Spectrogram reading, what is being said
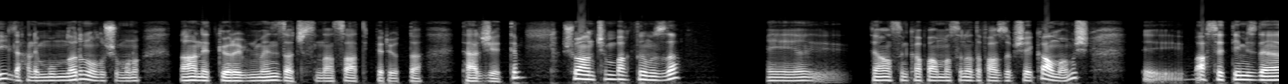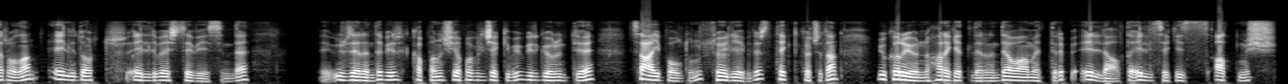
değil de hani mumların oluşumunu daha net görebilmeniz açısından saatlik periyotta tercih ettim. Şu an için baktığımızda Seansın kapanmasına da fazla bir şey kalmamış. E, bahsettiğimiz değer olan 54-55 seviyesinde e, üzerinde bir kapanış yapabilecek gibi bir görüntüye sahip olduğunu söyleyebiliriz. Teknik açıdan yukarı yönlü hareketlerini devam ettirip 56, 58, 60,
